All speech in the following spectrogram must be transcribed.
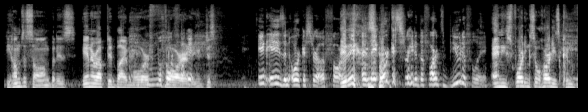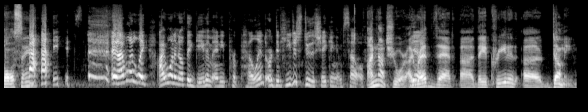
He hums a song, but is interrupted by more, More farting. It Just It is an orchestra of farts. It is. And they orchestrated the farts beautifully. and he's farting so hard he's convulsing. And I want to like I want to know if they gave him any propellant or did he just do the shaking himself? I'm not sure. I Yeah. read that uh, they had created a dummy. to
